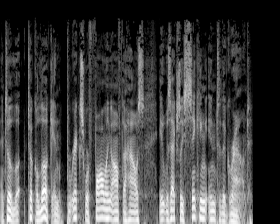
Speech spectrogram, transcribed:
and took a look, and bricks were falling off the house. It was actually sinking into the ground.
